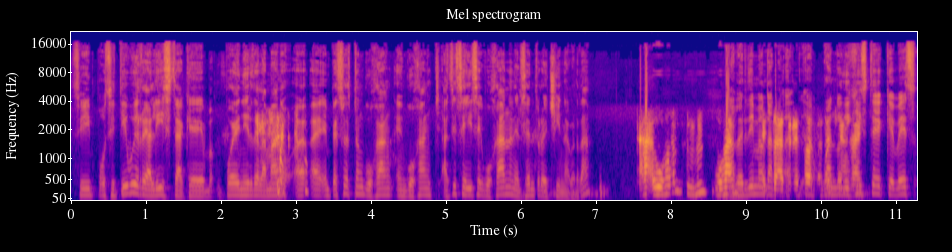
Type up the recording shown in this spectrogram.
Sí, positivo y realista, que pueden ir de la mano. Ah, ah, empezó esto en Wuhan, en Wuhan, así se dice Wuhan, en el centro de China, ¿verdad? Ah, Wuhan, Wuhan. A ver, dime cuando dijiste que ves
